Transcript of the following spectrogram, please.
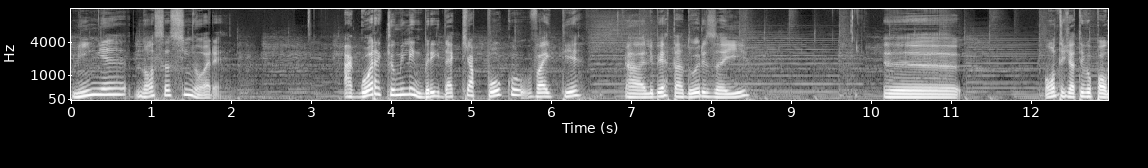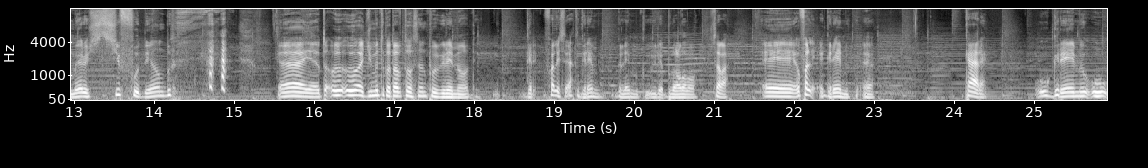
Minha Nossa Senhora. Agora que eu me lembrei, daqui a pouco vai ter a Libertadores aí. Uh, ontem já teve o Palmeiras se fudendo. Ah, é, eu, eu, admito que eu tava torcendo pro Grêmio ontem. Grêmio, falei certo? Grêmio? Grêmio, blá blá blá, sei lá. É, eu falei, é Grêmio, é. Cara, o Grêmio, o,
